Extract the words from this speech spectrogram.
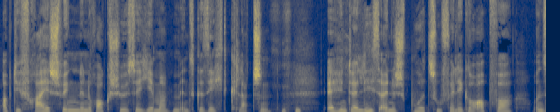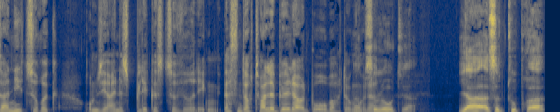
ob die freischwingenden Rockschöße jemandem ins Gesicht klatschen. Er hinterließ eine Spur zufälliger Opfer und sah nie zurück, um sie eines Blickes zu würdigen. Das sind doch tolle Bilder und Beobachtungen, Absolut, oder? ja. Ja, also Tupra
